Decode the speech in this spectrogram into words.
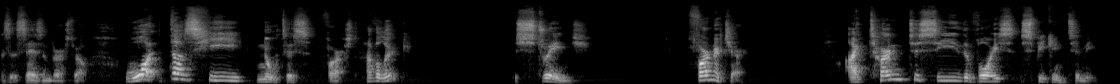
as it says in verse 12. What does he notice first? Have a look. Strange. Furniture. I turned to see the voice speaking to me.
